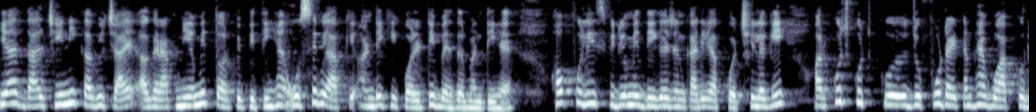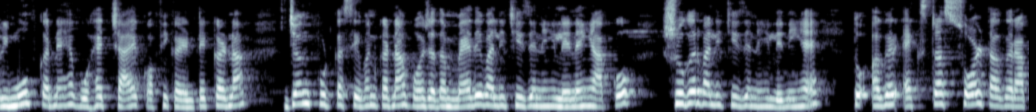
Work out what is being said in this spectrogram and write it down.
या दालचीनी का भी चाय अगर आप नियमित तौर पर पीती हैं, उससे भी आपके अंडे की क्वालिटी बेहतर बनती है। होपफुली इस वीडियो में दी गई जानकारी आपको अच्छी लगी और कुछ कुछ जो फ़ूड आइटम है वो आपको रिमूव करने हैं, वो है चाय कॉफ़ी का इंटेक करना। जंक फ़ूड का सेवन करना, बहुत ज़्यादा मैदे वाली चीज़ें नहीं लेना है आपको शुगर वाली चीज़ें नहीं लेनी है। तो अगर एक्स्ट्रा सॉल्ट अगर आप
